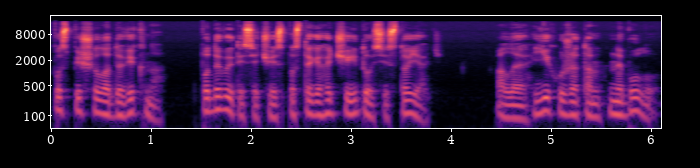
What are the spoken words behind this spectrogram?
поспішила до вікна подивитися, чи спостерігачі й досі стоять. Але їх уже там не було.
